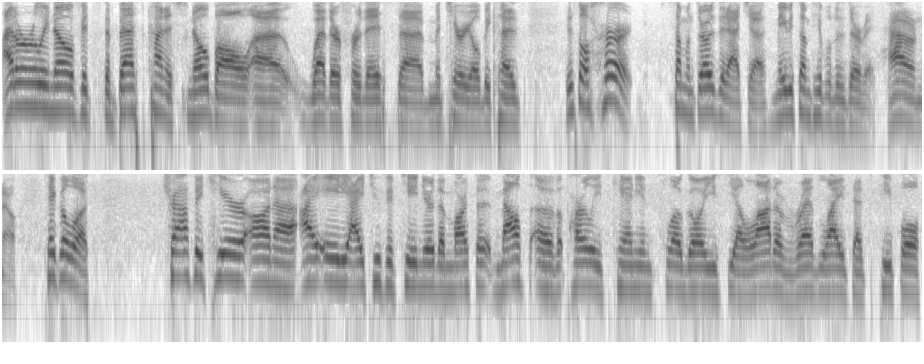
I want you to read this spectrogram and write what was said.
I don't really know if it's the best kind of snowball uh, weather for this uh, material because this will hurt. Someone throws it at you. Maybe some people deserve it. I don't know. Take a look. Traffic here on uh, I-80, I-215 near the Martha, mouth of Parley's Canyon, slow going. You see a lot of red lights. That's people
